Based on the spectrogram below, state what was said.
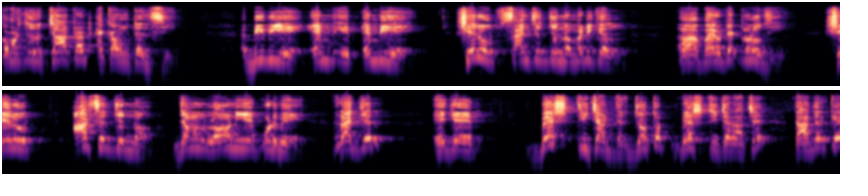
কমার্সের জন্য চার্টার্ড অ্যাকাউন্টেন্সি বিবিএ এমবিএ সেরূপ সায়েন্সের জন্য মেডিকেল বায়োটেকনোলজি সেরূপ আর্টসের জন্য যেমন ল নিয়ে পড়বে, রাজ্যের এই যে বেস্ট টিচারদের যত বেস্ট টিচার আছে, তাদেরকে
